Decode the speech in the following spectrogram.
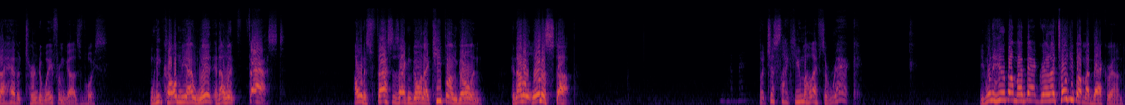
I haven't turned away from God's voice. When He called me, I went and I went fast. I went as fast as I can go and I keep on going. And I don't want to stop. But just like you, my life's a wreck. You want to hear about my background? I told you about my background.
